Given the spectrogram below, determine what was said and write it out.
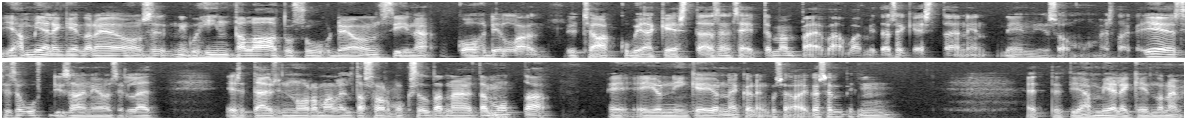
ihan mielenkiintoinen on se niin kuin hinta-laatusuhde on siinä kohdillaan. Nyt se akku vielä kestää sen seitsemän päivää vai mitä se kestää, niin, niin, niin se on mun mielestä aika jees. Ja se uusi design on silleen, että ei se täysin normaalilta sormukselta näytä, mm. mutta ei, ei ole niin keijon näköinen kuin se aikaisempi. Mm. Että et ihan mielenkiintoinen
